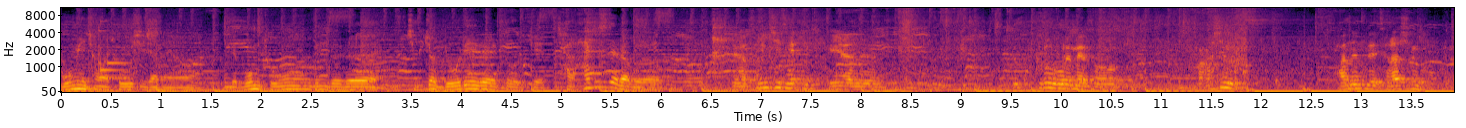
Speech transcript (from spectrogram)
몸이 정말 좋으시잖아요. 근데 몸 좋은 분들은 직접 요리를 또 이렇게 잘 하시더라고요. 제가 손시세이라는 그 프로그램에서 막 하시는 거 봤는데 잘하시는 것 같더라고요.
